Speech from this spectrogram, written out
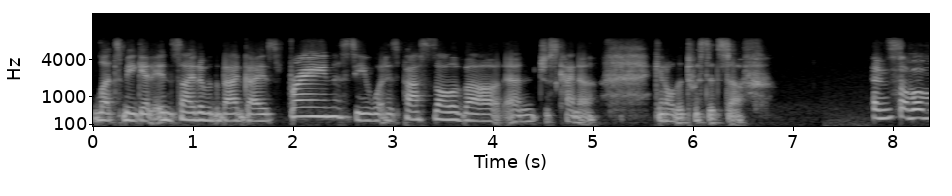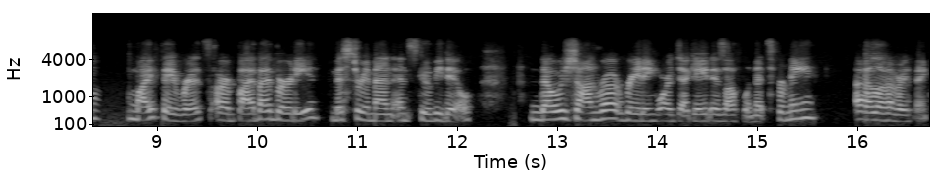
lets me get inside of the bad guy's brain, see what his past is all about, and just kind of get all the twisted stuff. And some of my favorites are Bye Bye Birdie, Mystery Men, and Scooby Doo. No genre, rating, or decade is off limits for me. I love everything.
